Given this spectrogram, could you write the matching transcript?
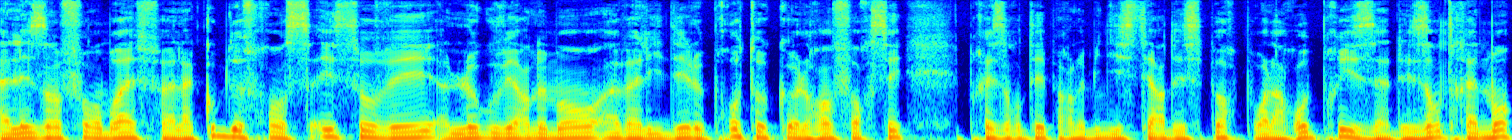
Les infos en bref, la Coupe de France est sauvée. Le gouvernement a validé le protocole renforcé présenté par le ministère des Sports pour la reprise des entraînements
